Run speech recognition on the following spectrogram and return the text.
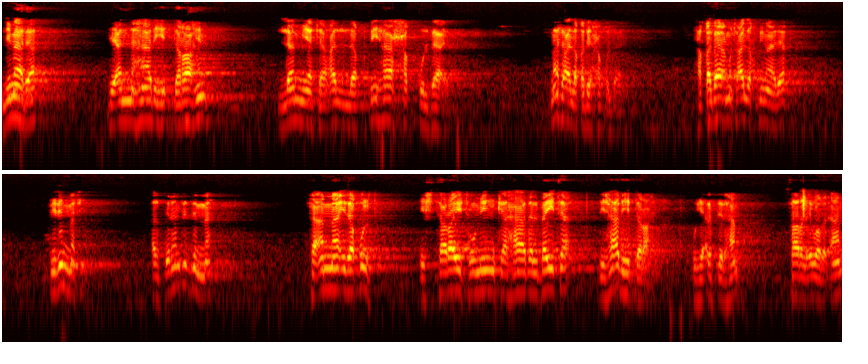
لماذا؟ لأن هذه الدراهم لم يتعلق بها حق البائع. ما تعلق بها حق البائع. حق البائع متعلق بماذا؟ بذمته الدرهم في الذمة فأما إذا قلت اشتريت منك هذا البيت بهذه الدراهم وهي ألف درهم صار العوض الآن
